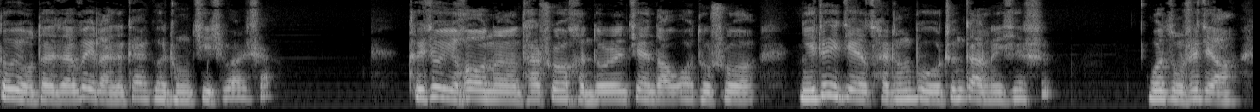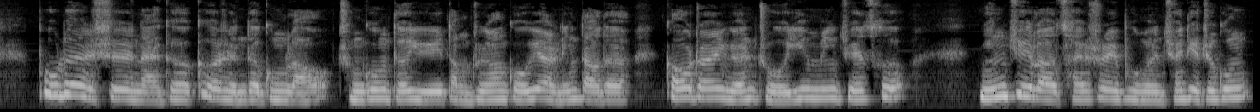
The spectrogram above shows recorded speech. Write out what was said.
都有待在未来的改革中继续完善。退休以后呢，他说很多人见到我都说：“你这届财政部真干了一些事。”我总是讲，不论是哪个个人的功劳，成功得益于党中央、国务院领导的高瞻远瞩、英明决策，凝聚了财税部门全体职工、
